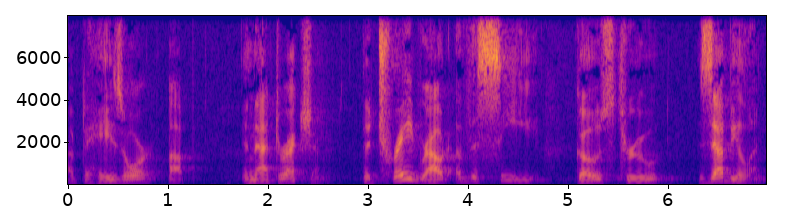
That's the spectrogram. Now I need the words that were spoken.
up to Hazor, up in that direction. The trade route of the sea goes through Zebulun.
